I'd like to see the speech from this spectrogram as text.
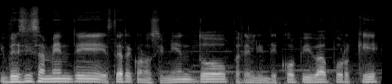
Y precisamente este reconocimiento para el Indecopi va porque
